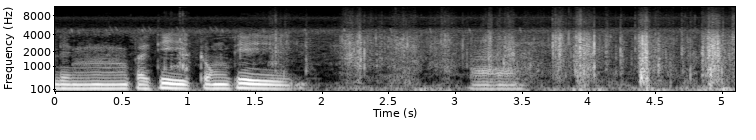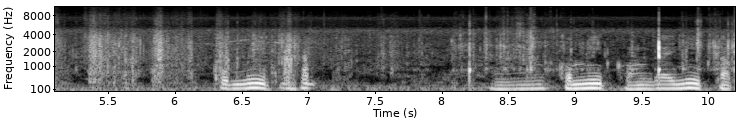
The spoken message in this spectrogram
เล็งไปที่ตรงที่คมมีดนะครับคมมีดของใยมีดกับ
